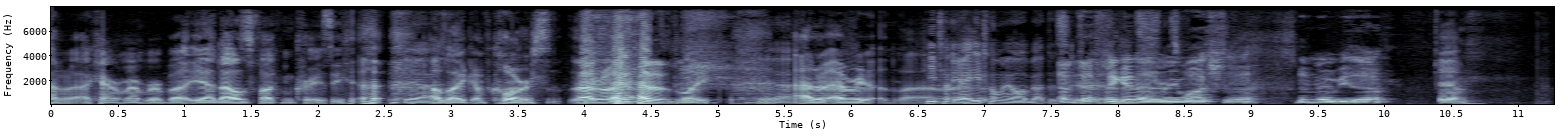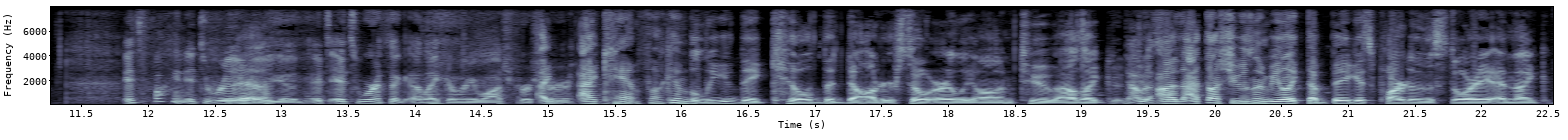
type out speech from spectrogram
I don't. I can't remember, but yeah, that was fucking crazy. Yeah. I was like, of course. Out of, out of like, Yeah. out of every. Uh, He t- yeah, he told me all about this. I'm definitely gonna rewatch the the movie though. yeah. It's fucking. It's really Yeah. really good. It's it's worth a, a, like a rewatch for sure. I, I can't fucking believe they killed the daughter so early on too. I was like, That was- I, was- I thought she was gonna be like the biggest part of the story, and like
